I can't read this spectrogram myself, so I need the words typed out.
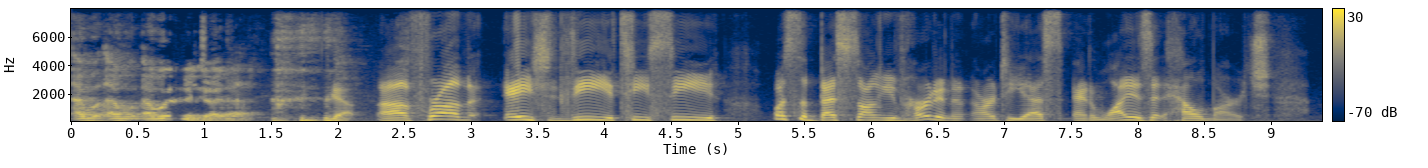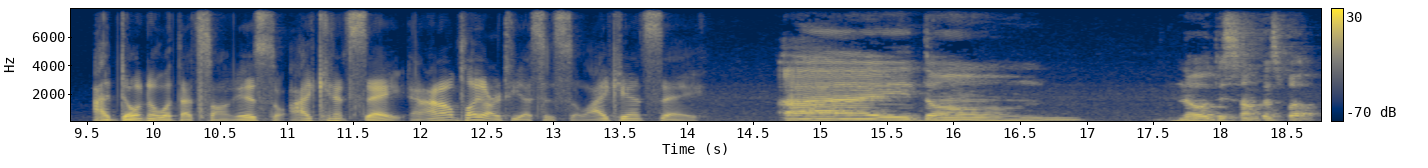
I, w- I, w- I would enjoy that. Yeah. Uh, from HDTC, what's the best song you've heard in an RTS, and why is it Hell March? I don't know what that song is, so I can't say. And I don't play RTSs, so I can't say. I don't know the song as well.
